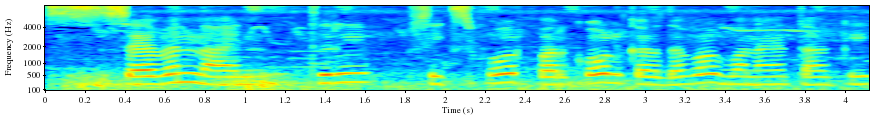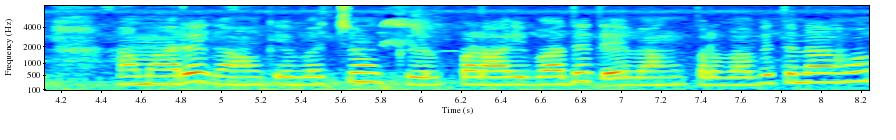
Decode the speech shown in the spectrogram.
seven nine three six four पर कॉल कर दबाव बनाए ताकि हमारे गाँव के बच्चों की पढ़ाई बाधित एवं प्रभावित न हो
